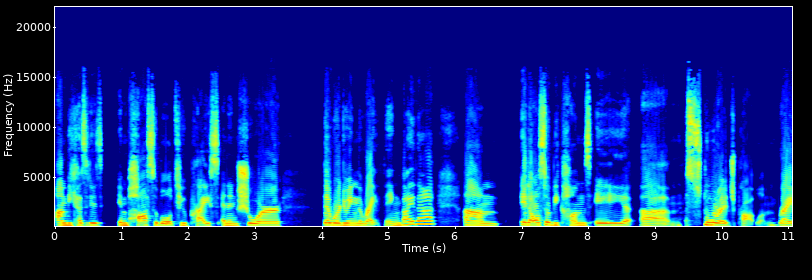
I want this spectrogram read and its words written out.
um, because it is impossible to price and ensure that we're doing the right thing by that. Um, it also becomes a um, storage problem, right?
